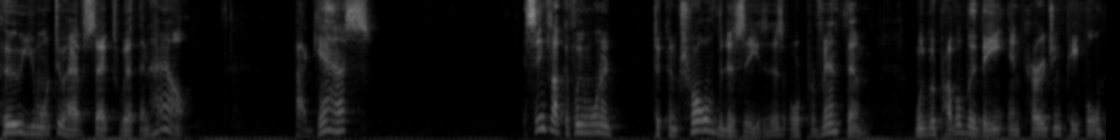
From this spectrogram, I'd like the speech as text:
who you want to have sex with and how. I guess it seems like if we wanted to control the diseases or prevent them, we would probably be encouraging people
